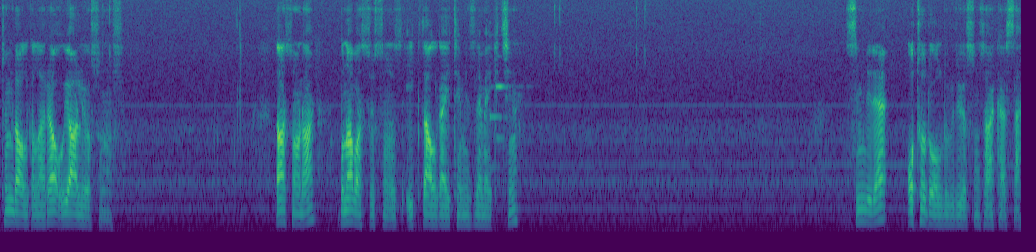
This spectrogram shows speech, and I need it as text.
tüm dalgalara uyarlıyorsunuz. Daha sonra buna basıyorsunuz ilk dalgayı temizlemek için. Şimdi de oto dolduruyorsunuz arkadaşlar.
